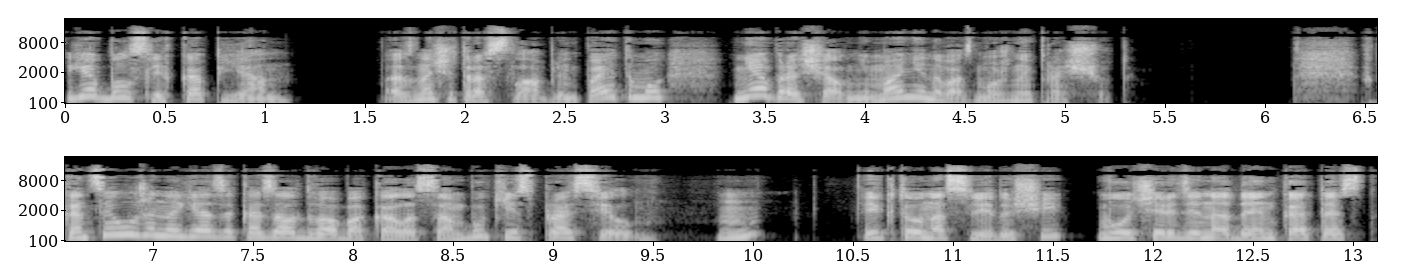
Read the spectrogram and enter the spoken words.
Я был слегка пьян, а значит расслаблен, поэтому не обращал внимания на возможные просчеты. В конце ужина я заказал два бокала самбуки и спросил, «М? И кто у нас следующий в очереди на ДНК-тест?»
